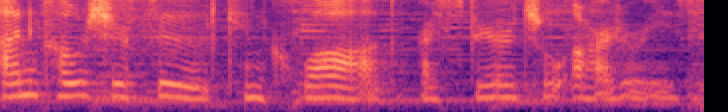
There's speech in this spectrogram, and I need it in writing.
unkosher food can clog our spiritual arteries.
